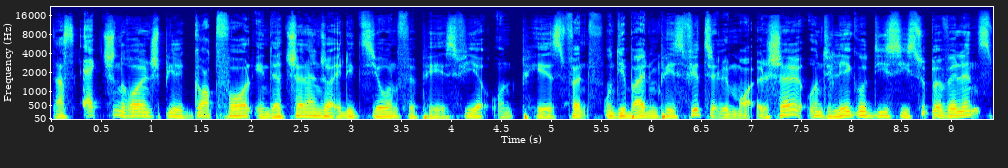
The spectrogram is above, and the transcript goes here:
Das Action-Rollenspiel Godfall in der Challenger Edition für PS4 und PS5 und die beiden PS4-Titel Mortal Shell und Lego DC Super Villains,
